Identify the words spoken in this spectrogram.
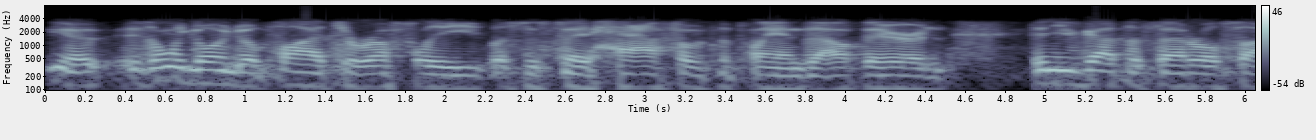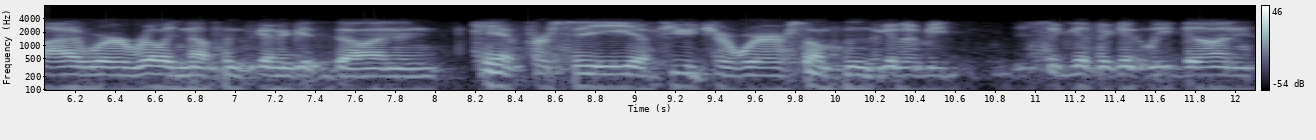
you know, is only going to apply to roughly, let's just say, half of the plans out there. And then you've got the federal side where really nothing's going to get done and can't foresee a future where something's going to be significantly done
